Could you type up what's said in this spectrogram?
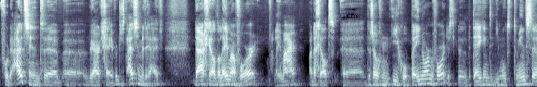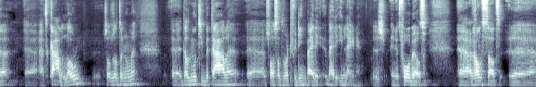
voor de uitzendwerkgever, dus het uitzendbedrijf, daar geldt alleen maar voor, alleen maar, maar daar geldt eh, de zogenoemde equal pay norm voor. Dus dat betekent, die moet tenminste eh, het kale loon, zoals we dat dan noemen, eh, dat moet hij betalen eh, zoals dat wordt verdiend bij de, bij de inlener. Dus in het voorbeeld, eh, Randstad eh,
